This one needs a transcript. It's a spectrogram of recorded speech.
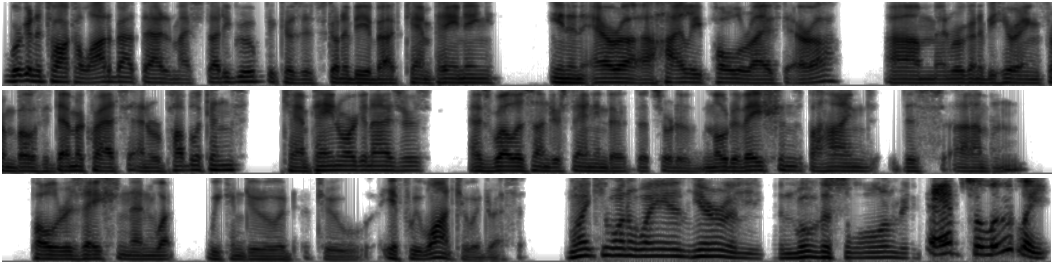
We're going to talk a lot about that in my study group because it's going to be about campaigning in an era, a highly polarized era. Um, and we're going to be hearing from both Democrats and Republicans, campaign organizers as well as understanding the, the sort of motivations behind this um, polarization and what we can do to, if we want to address it. Mike, you want to weigh in here and, and move this along? Absolutely.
